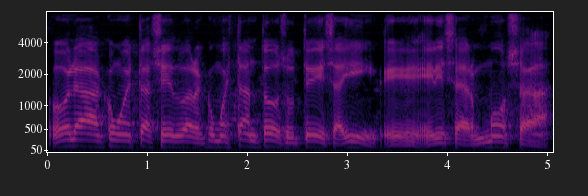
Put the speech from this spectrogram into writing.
Hola, ¿cómo estás, Edward? ¿Cómo están todos ustedes ahí eh, en esa hermosa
